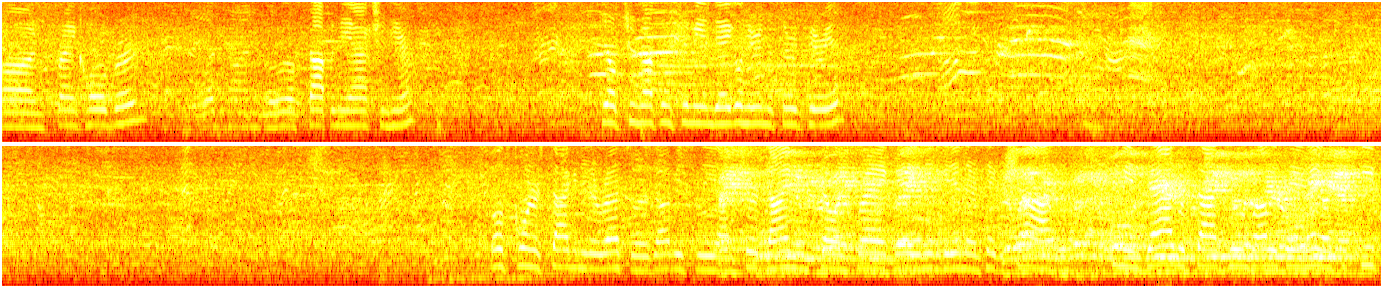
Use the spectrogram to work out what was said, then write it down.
on Frank Holdburg. Blood time. A little stop in the action here. Still 2 nothing Simeon Daigle here in the third period. Both corners talking to their wrestlers. Obviously, I'm sure Diamond's telling Frank, hey, you need to get in there and take a shot. Simeon's dad was talking to him, probably saying, hey, let's just keep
